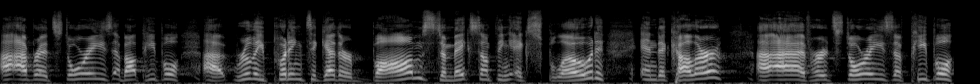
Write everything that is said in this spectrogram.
I've read stories about people uh, really putting together bombs to make something explode into color. Uh, I've heard stories of people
